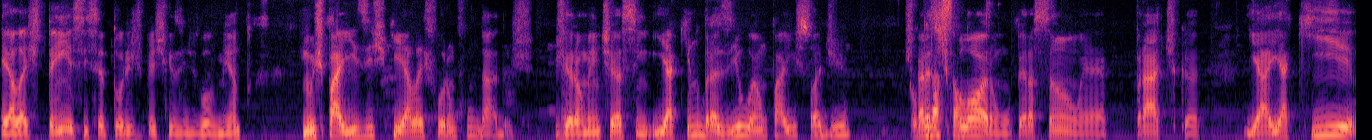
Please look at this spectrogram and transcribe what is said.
elas têm esses setores de pesquisa e desenvolvimento nos países que elas foram fundadas. Geralmente é assim. E aqui no Brasil é um país só de. Os operação. caras exploram, operação, é prática. E aí aqui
